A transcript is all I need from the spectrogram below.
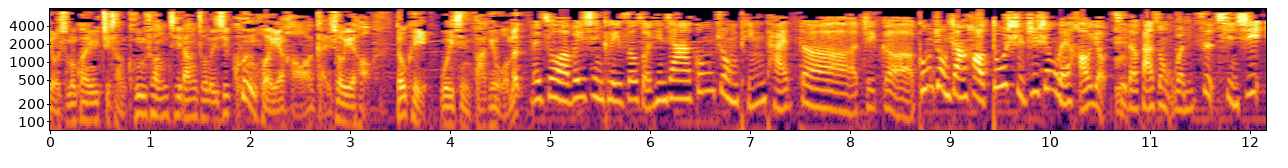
有什么关于职场空窗期当中的一些困惑也好啊，感受也好，都可以微信发给我们。没错，微信可以搜索添加公众平台的这个公众账号“都市之声”为好友，记得发送文字信息。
